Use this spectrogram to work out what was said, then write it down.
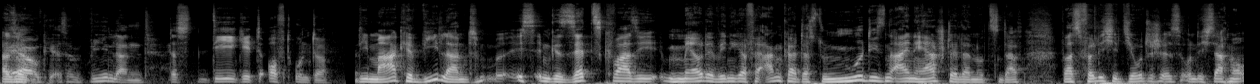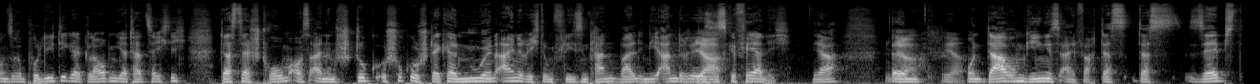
Also ja, okay, also Wieland. Das D geht oft unter. die Marke Wieland ist im Gesetz quasi mehr oder weniger verankert, dass du nur diesen einen Hersteller nutzen darfst, was völlig idiotisch ist. Und ich sag mal, unsere Politiker glauben ja tatsächlich, dass der Strom aus einem Stuck Schokostecker nur in eine Richtung fließen kann, weil in die andere Ja. ist es gefährlich. Ja. Ja, ähm, ja. Und darum ging es einfach, dass, dass selbst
